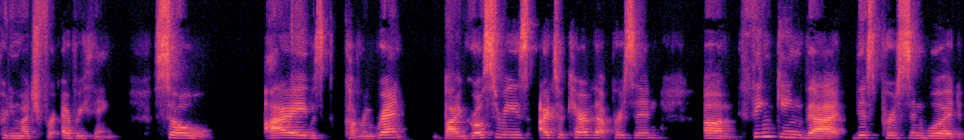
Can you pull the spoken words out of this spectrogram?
pretty much for everything. So i was covering rent buying groceries. I took care of that person um, thinking that this person would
